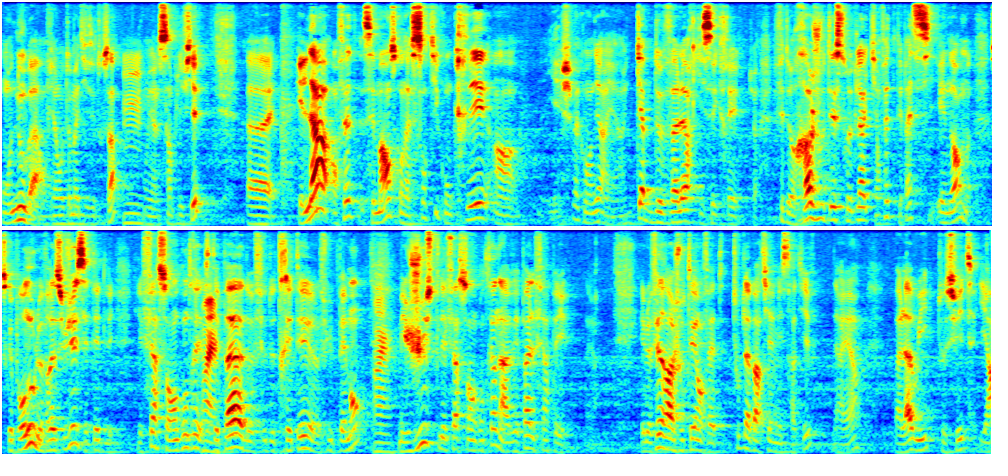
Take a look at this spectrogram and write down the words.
on, nous, bah, on vient automatiser tout ça, mm. on vient le simplifier. et là, en fait, c'est marrant parce qu'on a senti qu'on crée un, je sais pas comment dire, il y a un gap de valeur qui s'est créé. Le fait de rajouter ce truc-là qui en fait n'était pas si énorme, parce que pour nous le vrai sujet c'était de les, faire se rencontrer. C'était pas de, de traiter le flux de paiement, mais juste les faire se rencontrer, on n'arrivait pas à le faire payer. Et le fait de rajouter en fait toute la partie administrative derrière, bah là oui, tout de suite, il y a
